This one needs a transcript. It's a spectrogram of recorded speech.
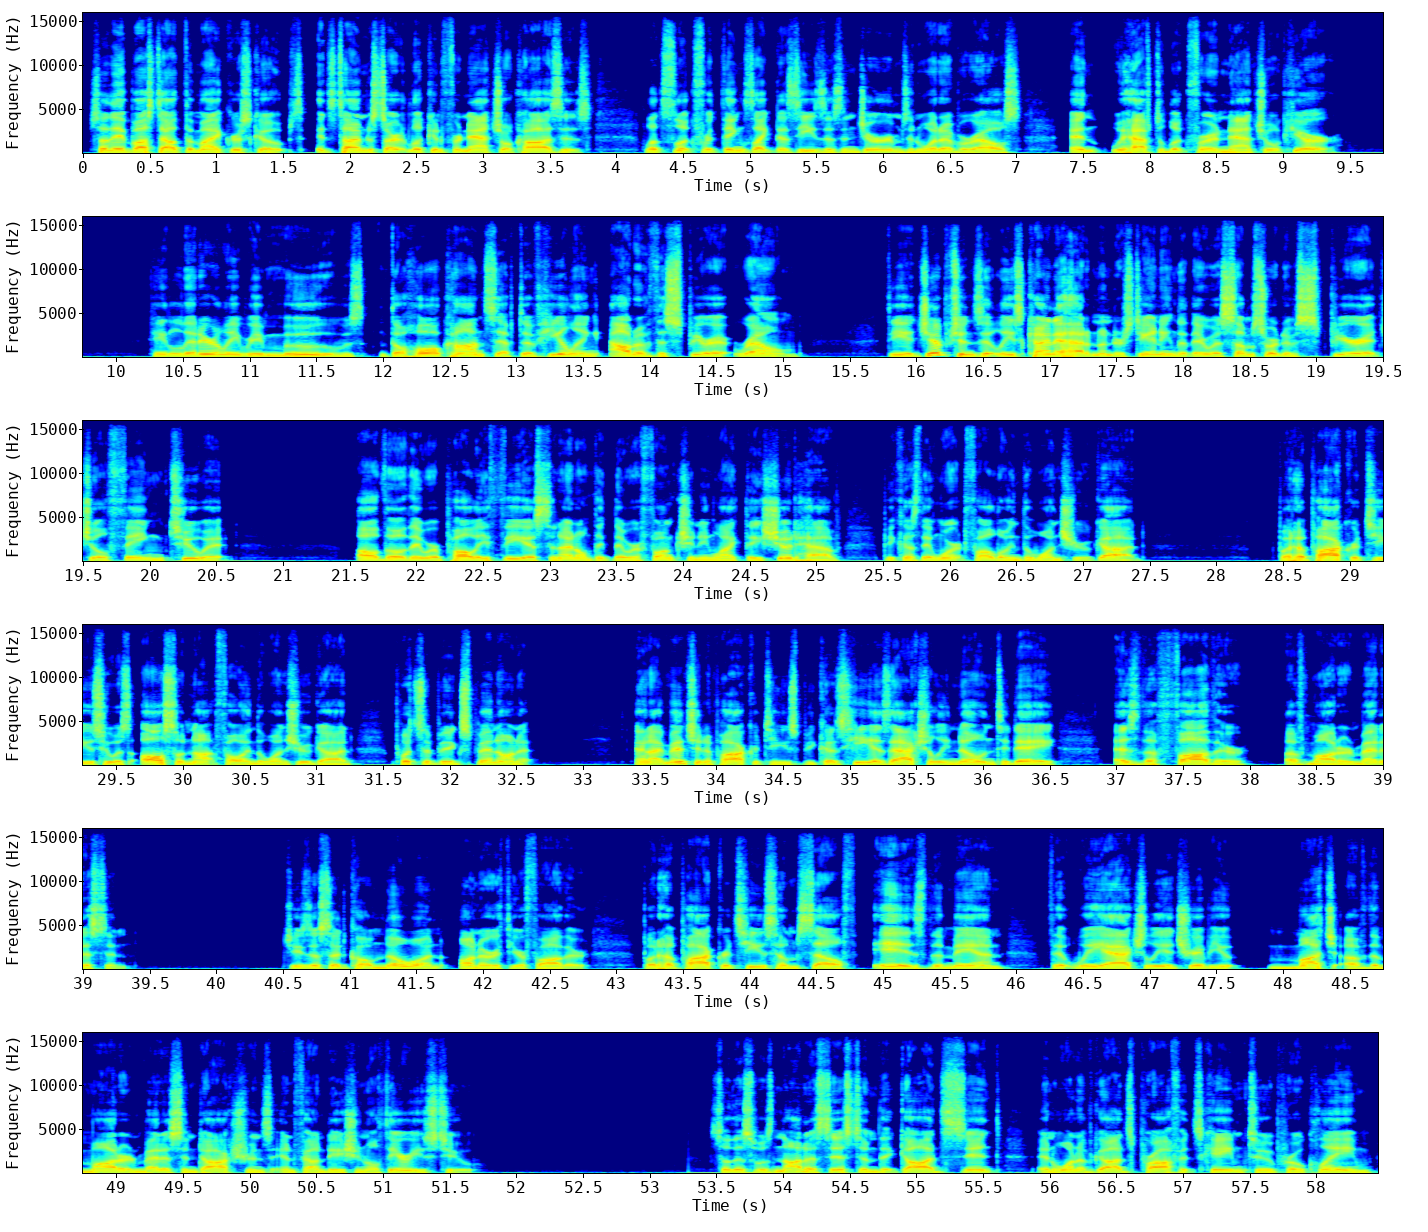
So they bust out the microscopes. It's time to start looking for natural causes. Let's look for things like diseases and germs and whatever else, and we have to look for a natural cure. He literally removes the whole concept of healing out of the spirit realm. The Egyptians at least kind of had an understanding that there was some sort of spiritual thing to it, although they were polytheists, and I don't think they were functioning like they should have because they weren't following the one true God. But Hippocrates, who was also not following the one true God, puts a big spin on it. And I mention Hippocrates because he is actually known today as the father of modern medicine. Jesus said, Call no one on earth your father. But Hippocrates himself is the man that we actually attribute much of the modern medicine doctrines and foundational theories to. So, this was not a system that God sent and one of God's prophets came to proclaim.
